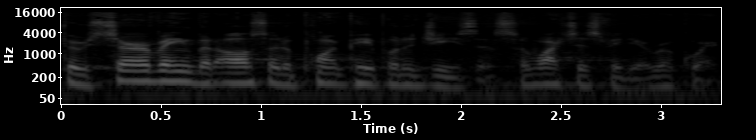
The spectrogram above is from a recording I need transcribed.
through serving, but also to point people to Jesus. So, watch this video real quick.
